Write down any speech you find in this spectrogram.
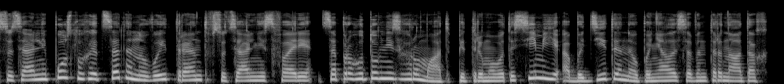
соціальні послуги це не новий тренд в соціальній сфері. Це про готовність громад підтримувати сім'ї, аби діти не опинялися в інтернатах.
